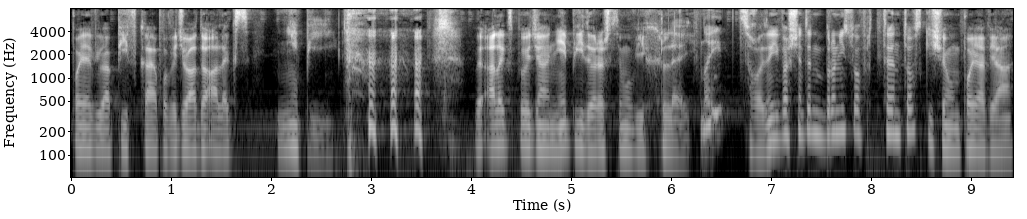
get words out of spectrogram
pojawiła piwka, powiedziała do Alex, nie pij. Alex powiedziała nie pij, do reszty mówi chlej. No i co? No i właśnie ten Bronisław Trentowski się pojawia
